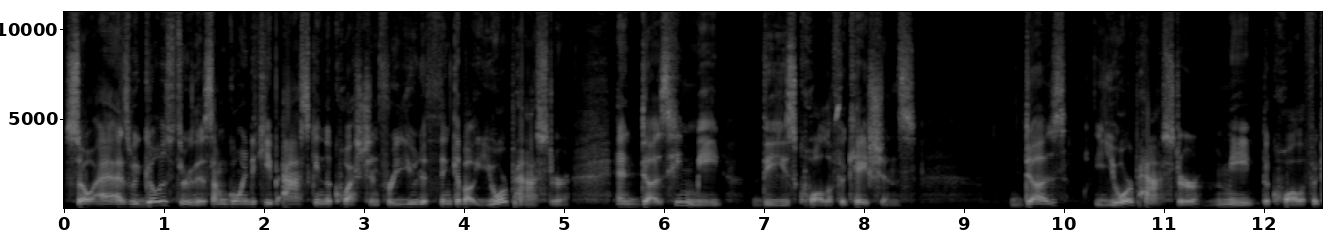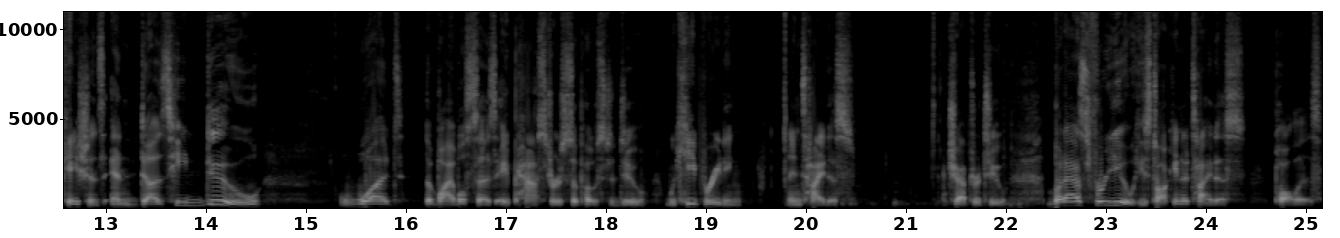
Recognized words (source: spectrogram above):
So as we go through this, I'm going to keep asking the question for you to think about your pastor and does he meet these qualifications? Does your pastor meet the qualifications? And does he do what the Bible says a pastor is supposed to do? We keep reading in Titus chapter 2. But as for you, he's talking to Titus, Paul is,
